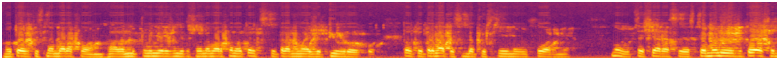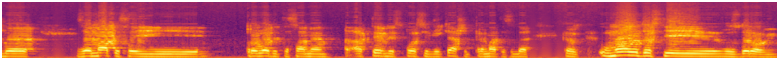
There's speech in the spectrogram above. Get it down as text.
готуватись на марафон. Але ми повинні розуміти, що на марафон готуватися треба майже півроку. Тобто тримати себе постійно у формі. Ну це ще раз стимулює до того, щоб займатися і проводити саме активний спосіб життя, щоб тримати себе у молодості і у здоров'ї.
